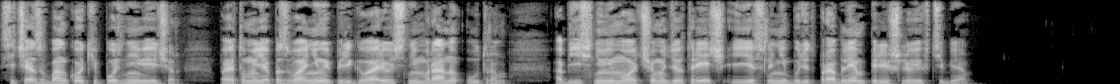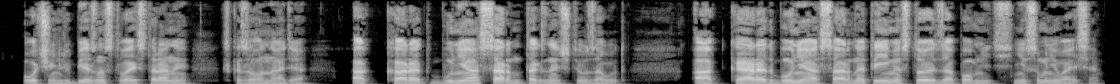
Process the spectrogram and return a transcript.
«Сейчас в Бангкоке поздний вечер, поэтому я позвоню и переговорю с ним рано утром, объясню ему, о чем идет речь, и если не будет проблем, перешлю их тебе». «Очень любезно с твоей стороны», — сказала Надя. «А Карат Буниасарн, так значит его зовут?» «А Карат Буниасарн, это имя стоит запомнить, не сомневайся».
